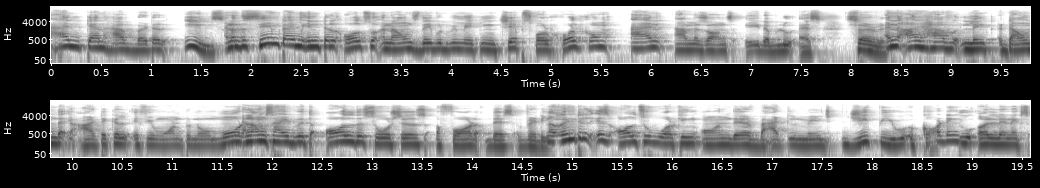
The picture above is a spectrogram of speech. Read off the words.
and can have better yields. And at the same time, Intel also announced they would be making chips for Qualcomm and Amazon's AWS service. And I have linked down the article if you want to know more alongside with all the sources for this video. Now Intel is also working on their Battlemage GPU according to a Linux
